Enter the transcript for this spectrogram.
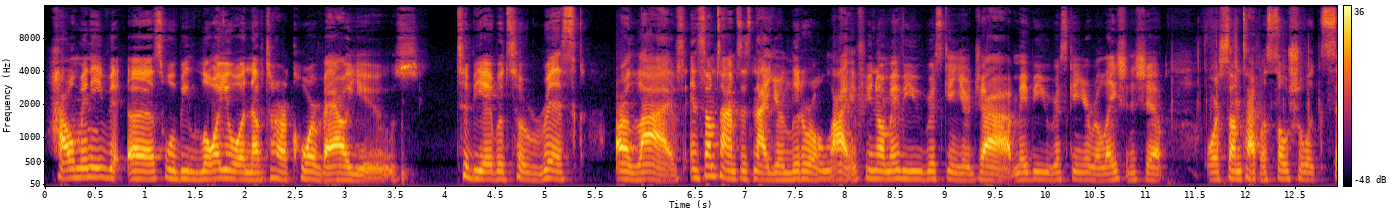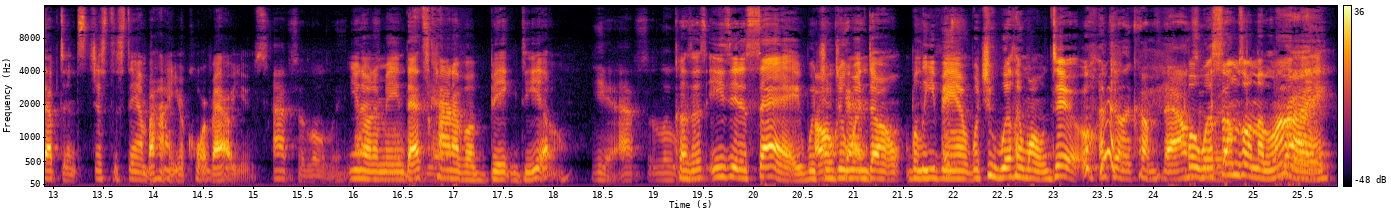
how many of us will be loyal enough to our core values to be able to risk our lives? And sometimes it's not your literal life. You know, maybe you're risking your job, maybe you're risking your relationship or some type of social acceptance just to stand behind your core values. Absolutely. You know what I mean? That's kind of a big deal yeah, absolutely. because it's easy to say what you do and don't believe in, what you will and won't do. until it comes down. but when it. something's on the line, Right.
